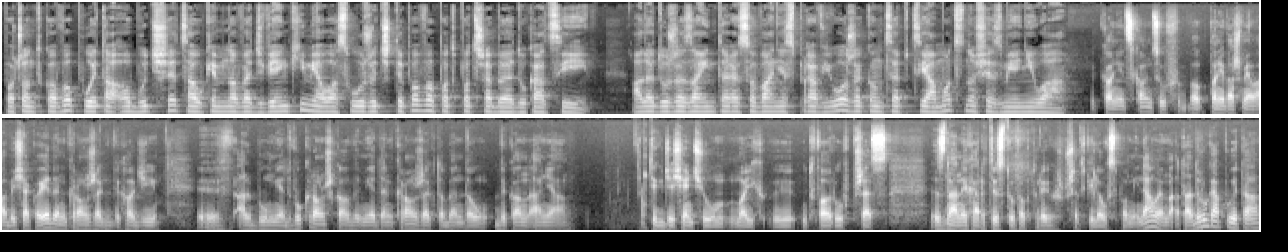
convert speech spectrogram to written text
Początkowo płyta Obudź się, całkiem nowe dźwięki miała służyć typowo pod potrzeby edukacji. Ale duże zainteresowanie sprawiło, że koncepcja mocno się zmieniła. Koniec końców, bo, ponieważ miała być jako jeden krążek, wychodzi w albumie dwukrążkowym. Jeden krążek to będą wykonania tych dziesięciu moich y, utworów przez znanych artystów, o których już przed chwilą wspominałem, a ta druga płyta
